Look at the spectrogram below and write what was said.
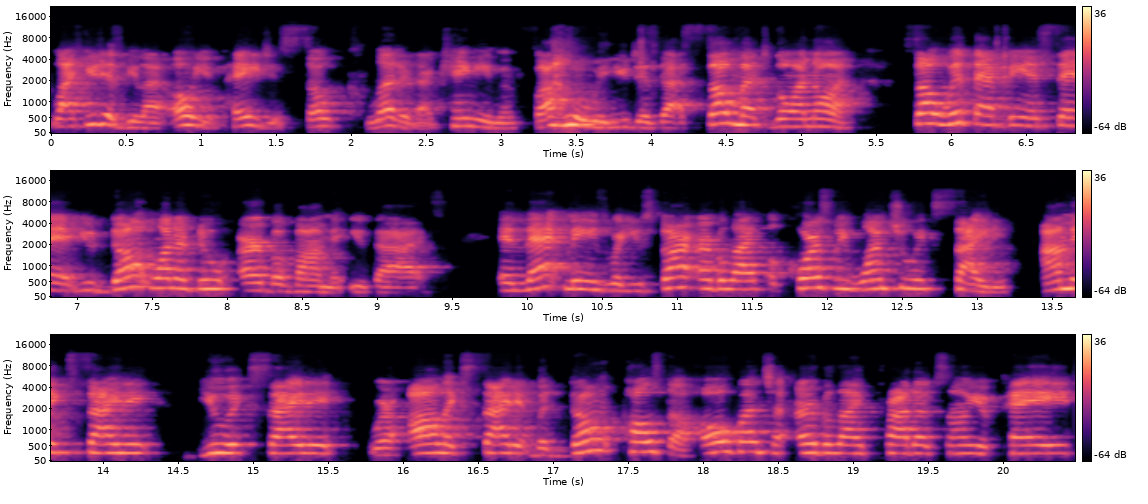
like you just be like, oh, your page is so cluttered. I can't even follow it. You just got so much going on. So, with that being said, you don't want to do Herba Vomit, you guys. And that means where you start Herbalife, of course, we want you excited. I'm excited. You excited. We're all excited. But don't post a whole bunch of Herbalife products on your page.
